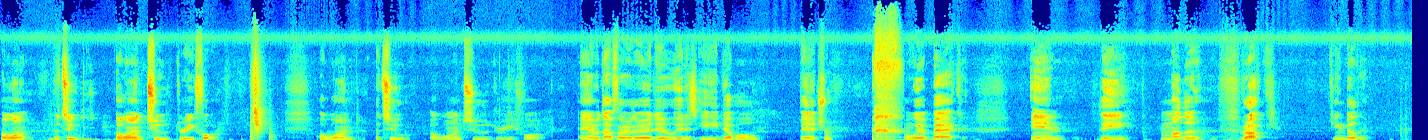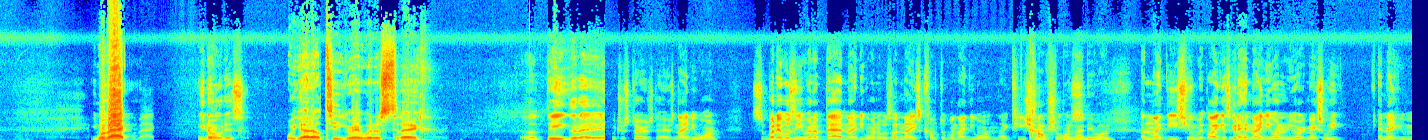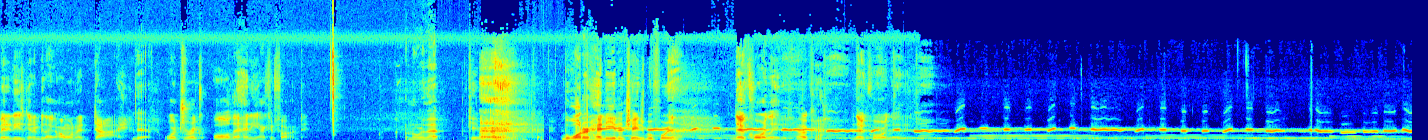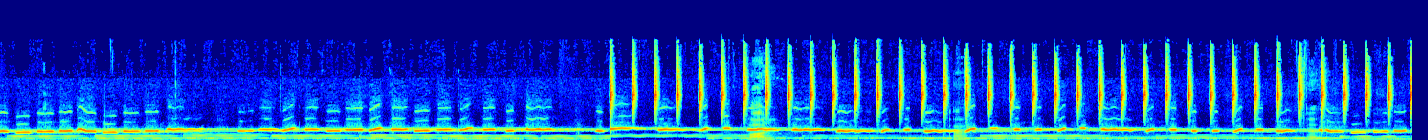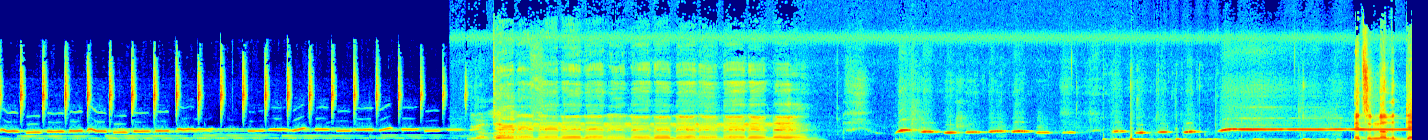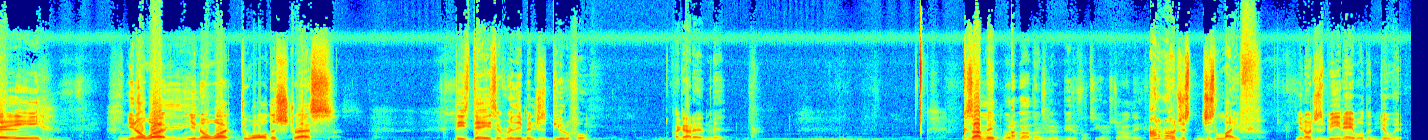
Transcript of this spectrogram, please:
A one, a two, a one, two, three, four. A one, a two, a one, two, three, four. And without further ado, it is E double bitch. and we are back in the mother fuck king building. You We're know- back. You know who it is. We got LT Gray with us today. LT Gray. Which was Thursday. It was 91. So, but it was even a bad 91. It was a nice, comfortable 91. Like t-shirt and Comfortable shorts. 91. And like these humid, like it's gonna hit 91 in New York next week, and that humidity is gonna be like, I want to die, Yeah. or drink all the henny I could find. I don't know where that came from. okay. Water Henny interchangeable for you? They're correlated. Okay. They're correlated. It's another day. You know what? You know what? Through all the stress, these days have really been just beautiful. I gotta admit. Cause I've been, What about them's been beautiful to you, Mr. Ali? I don't know, just just life. You know, just being able to do it.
